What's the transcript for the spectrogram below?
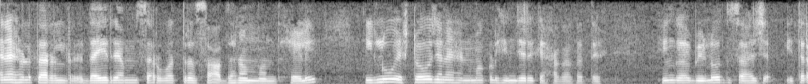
ಏನೋ ಹೇಳ್ತಾರಲ್ರಿ, ಧೈರ್ಯಂ ಸರ್ವತ್ರ ಸಾಧನಂ ಅಂತ ಹೇಳಿ. ಈಗಲೂ ಎಷ್ಟೋ ಜನ ಹೆಣ್ಮಕ್ಳು ಹಿಂಜರಿಕೆ ಆಗಾಕತ್ತೆ ಹಿಂಗೆ ಬೀಳೋದು ಸಹಜ. ಈ ಥರ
